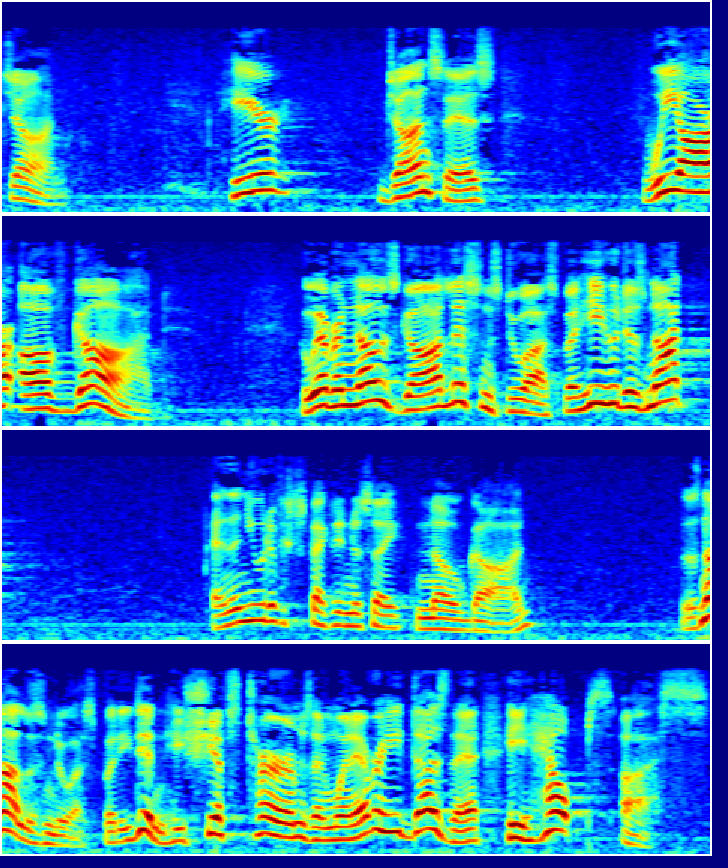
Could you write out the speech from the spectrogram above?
John. Here, John says, We are of God. Whoever knows God listens to us, but he who does not, and then you would have expected him to say, Know God, does not listen to us, but he didn't. He shifts terms, and whenever he does that, he helps us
